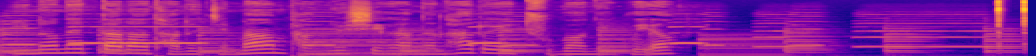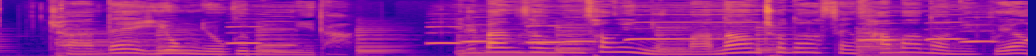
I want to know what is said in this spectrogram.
인원에 따라 다르지만 방류 시간은 하루에 두 번이고요. 좌대 이용 요금입니다. 일반석은 성인 6만원, 초등학생 4만원이고요.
